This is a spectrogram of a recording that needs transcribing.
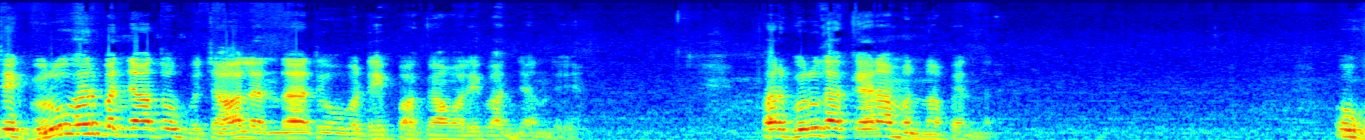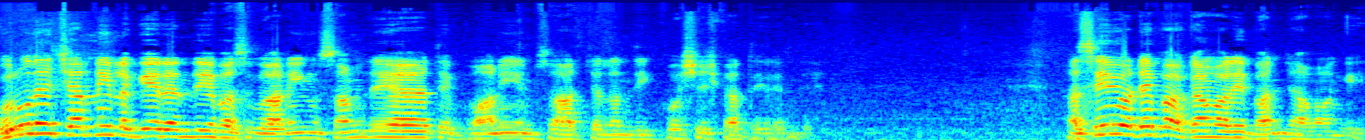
ਤੇ ਗੁਰੂ ਫਿਰ ਪੰਜਾਂ ਤੋਂ ਬਚਾ ਲੈਂਦਾ ਤੇ ਉਹ ਵੱਡੇ ਭਾਗਾਂ ਵਾਲੇ ਬਣ ਜਾਂਦੇ ਆ ਪਰ ਗੁਰੂ ਦਾ ਕਹਿਣਾ ਮੰਨਣਾ ਪੈਂਦਾ ਉਹ ਗੁਰੂ ਦੇ ਚਰਨੀ ਲੱਗੇ ਰਹਿੰਦੇ ਆ ਬਸ ਬਾਣੀ ਨੂੰ ਸਮਝਦੇ ਆ ਤੇ ਬਾਣੀ ਅਨੁਸਾਰ ਚੱਲਣ ਦੀ ਕੋਸ਼ਿਸ਼ ਕਰਦੇ ਰਹਿੰਦੇ। ਅਸੀਂ ਵੀ ਵੱਡੇ ਭਾਗਾਂ ਵਾਲੇ ਬਣ ਜਾਵਾਂਗੇ।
